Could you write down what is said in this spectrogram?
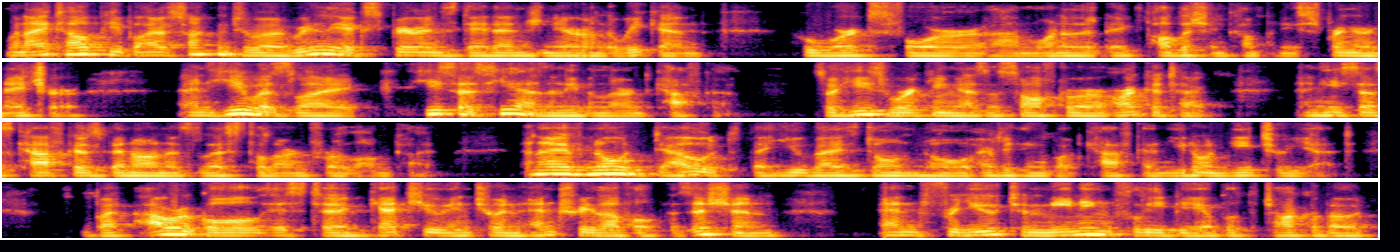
When I tell people, I was talking to a really experienced data engineer on the weekend who works for um, one of the big publishing companies, Springer Nature, and he was like, he says he hasn't even learned Kafka. So he's working as a software architect, and he says Kafka's been on his list to learn for a long time. And I have no doubt that you guys don't know everything about Kafka, and you don't need to yet. But our goal is to get you into an entry level position and for you to meaningfully be able to talk about,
